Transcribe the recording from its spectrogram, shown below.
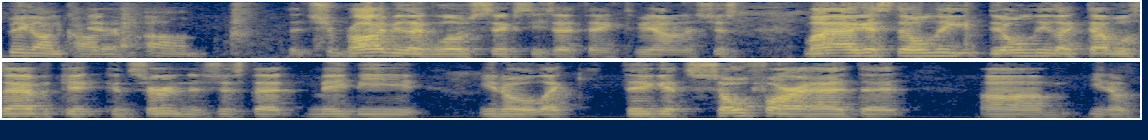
big on Conner. Yeah. Um, it should probably be like low 60s, I think, to be honest. Just my, I guess the only, the only like devil's advocate concern is just that maybe, you know, like they get so far ahead that, um, you know,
